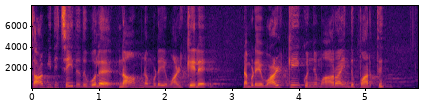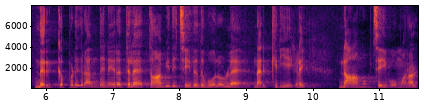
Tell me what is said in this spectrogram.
தாவிதி செய்தது போல நாம் நம்முடைய வாழ்க்கையில நம்முடைய வாழ்க்கையை கொஞ்சம் ஆராய்ந்து பார்த்து நெருக்கப்படுகிற அந்த நேரத்தில் தாவிதை செய்தது போல உள்ள நற்கிரியைகளை நாமும் செய்வோமானால்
